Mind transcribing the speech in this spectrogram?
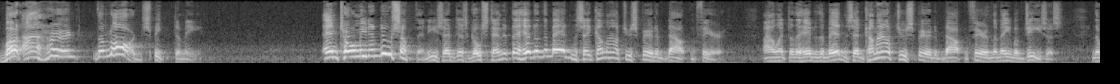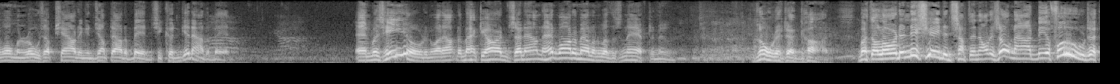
But I heard the Lord speak to me and told me to do something. He said, just go stand at the head of the bed and say, Come out, you spirit of doubt and fear. I went to the head of the bed and said, Come out, you spirit of doubt and fear, in the name of Jesus. And the woman rose up shouting and jumped out of bed. and She couldn't get out of bed. And was healed and went out in the backyard and sat down and had watermelon with us in the afternoon. Glory to God. But the Lord initiated something on his own. Now, I'd be a fool to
